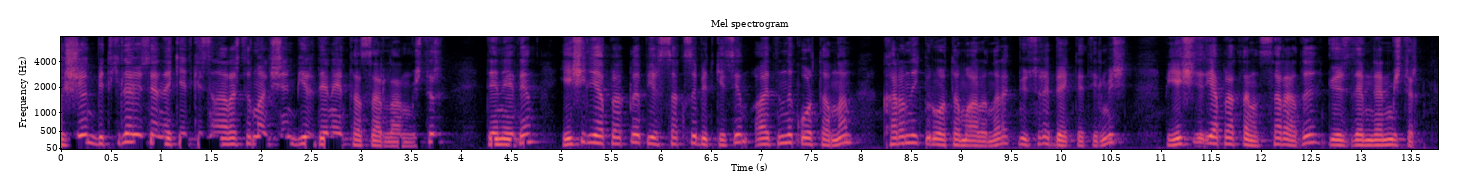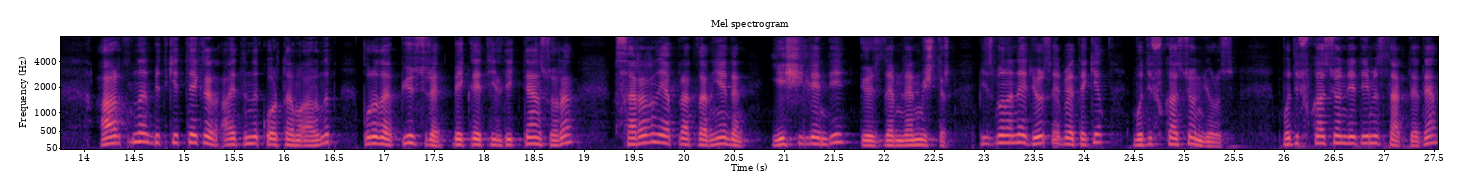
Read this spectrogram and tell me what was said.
Işığın bitkiler üzerindeki etkisini araştırmak için bir deney tasarlanmıştır. Deneyde yeşil yapraklı bir saksı bitkisi aydınlık ortamdan karanlık bir ortama alınarak bir süre bekletilmiş ve yeşil yaprakların sarardığı gözlemlenmiştir. Ardından bitki tekrar aydınlık ortama alınıp burada bir süre bekletildikten sonra sararan yaprakların yeniden yeşillendiği gözlemlenmiştir. Biz buna ne diyoruz? Elbette ki modifikasyon diyoruz. Modifikasyon dediğimiz takdirde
